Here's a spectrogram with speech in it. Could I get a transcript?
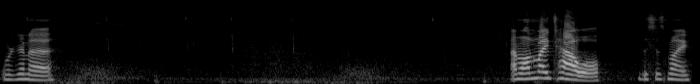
We're gonna... I'm on my towel. This is my...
